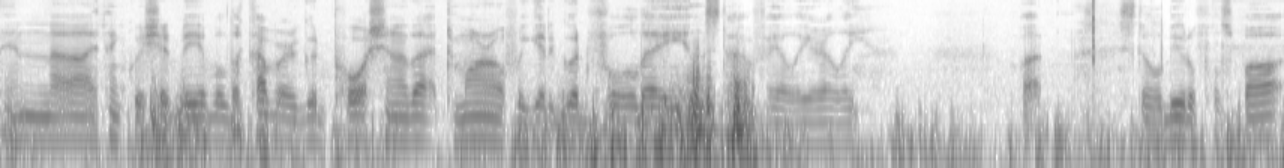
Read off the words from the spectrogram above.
And uh, I think we should be able to cover a good portion of that tomorrow if we get a good full day and start fairly early. But still a beautiful spot.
